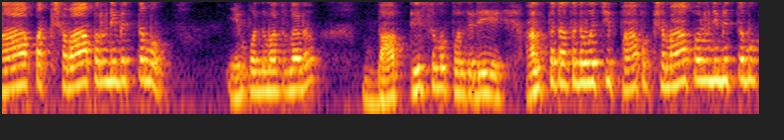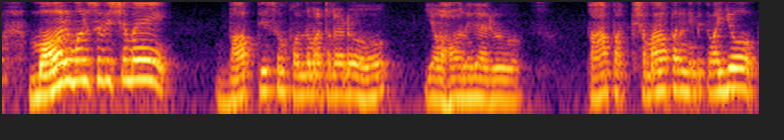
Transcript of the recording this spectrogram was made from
పాప క్షమాపణ నిమిత్తము ఏం పొందమంటున్నాడు? బాప్తీసము పొందిడి. అంతటా అతడు వచ్చి పాప క్షమాపణ నిమిత్తము మారు మనసు విషయమై బాప్తీసం పొందమంటున్నాడు యోహాన్ గారు. పాప క్షమాపణ నిమిత్తం. అయ్యో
